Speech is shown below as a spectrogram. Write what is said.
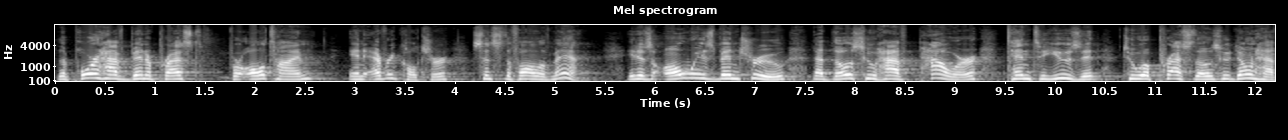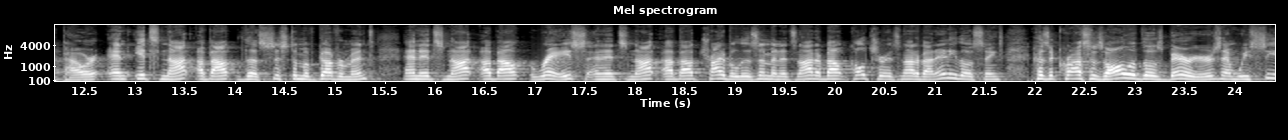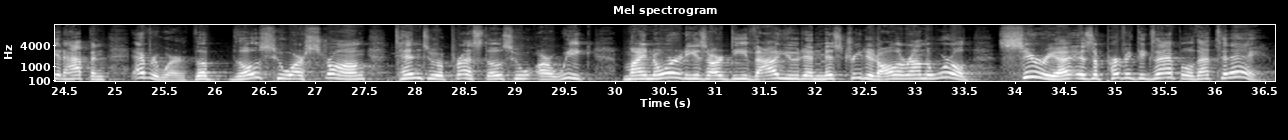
The poor have been oppressed for all time in every culture since the fall of man. It has always been true that those who have power tend to use it to oppress those who don't have power. And it's not about the system of government, and it's not about race, and it's not about tribalism, and it's not about culture. It's not about any of those things because it crosses all of those barriers, and we see it happen everywhere. The, those who are strong tend to oppress those who are weak minorities are devalued and mistreated all around the world. Syria is a perfect example of that today.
